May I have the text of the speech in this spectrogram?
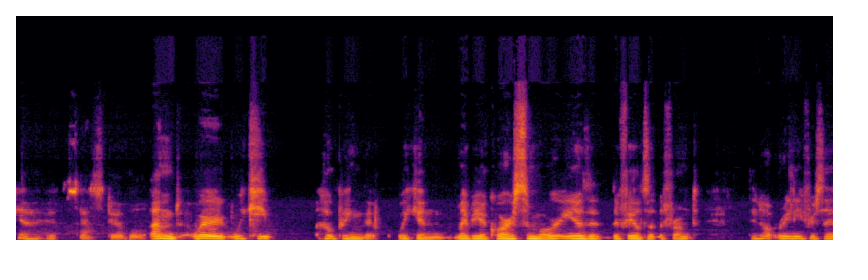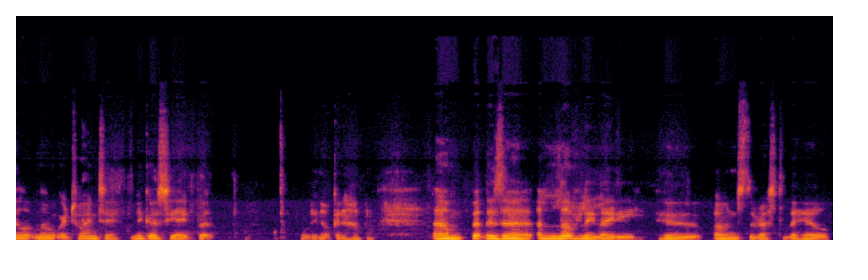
yeah, it's it's doable, and we're we keep hoping that we can maybe acquire some more. You know, the the fields at the front, they're not really for sale at the moment. We're trying to negotiate, but probably not going to happen. Um, but there's a, a lovely lady who owns the rest of the hill,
